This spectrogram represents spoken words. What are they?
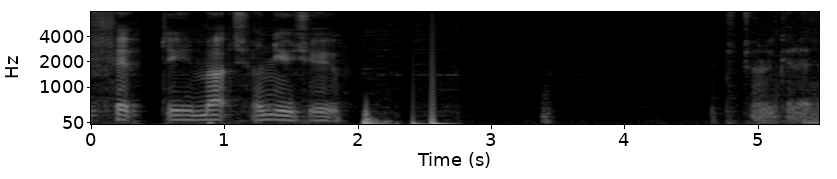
50 match on YouTube. Just trying to get it.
